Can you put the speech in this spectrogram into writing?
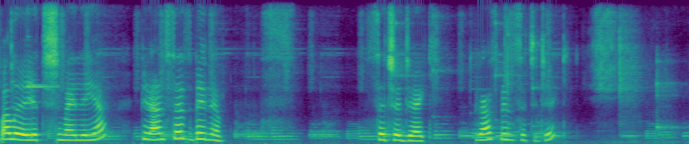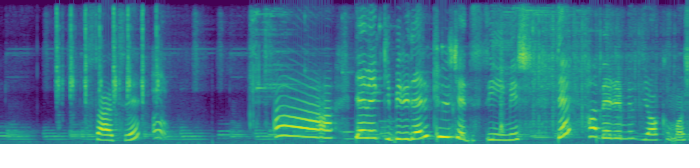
Baloya yetişmeliyim. Prenses benim. Seçecek. Prens beni seçecek. Saati. Oh, demek ki birileri kül kedisiymiş. De haberimiz yokmuş.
